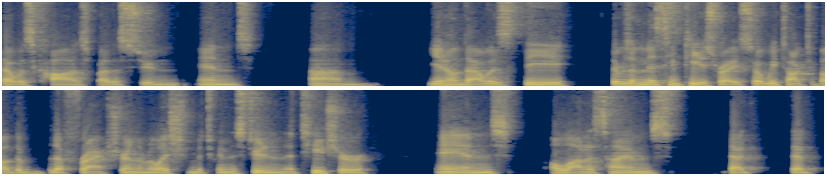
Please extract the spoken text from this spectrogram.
that was caused by the student. And, um, you know, that was the, there was a missing piece, right? So we talked about the, the fracture in the relation between the student and the teacher. And a lot of times that, that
